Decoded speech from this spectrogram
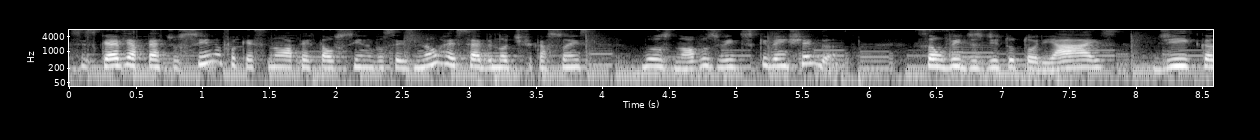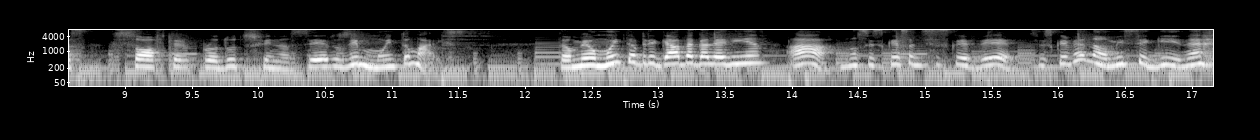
Se inscreve e aperte o sino, porque se não apertar o sino vocês não recebem notificações dos novos vídeos que vem chegando. São vídeos de tutoriais, dicas, software, produtos financeiros e muito mais. Então, meu muito obrigada, galerinha. Ah, não se esqueça de se inscrever. Se inscrever não, me seguir, né?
